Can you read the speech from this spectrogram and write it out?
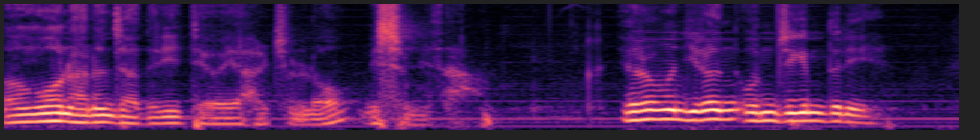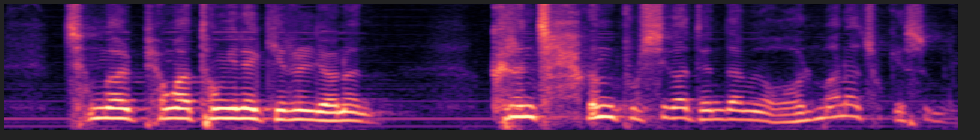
응원하는 자들이 되어야 할 줄로 믿습니다. 여러분 이런 움직임들이 정말 평화 통일의 길을 여는 그런 작은 불씨가 된다면 얼마나 좋겠습니까?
